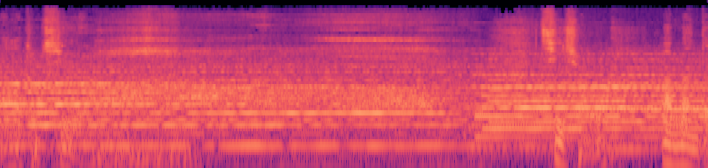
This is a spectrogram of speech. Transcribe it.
然后吐气，气球慢慢的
